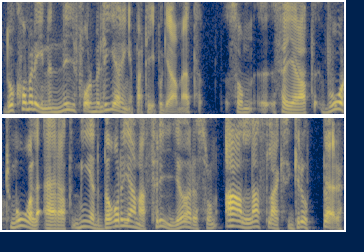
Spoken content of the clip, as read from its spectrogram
då kommer det in en ny formulering i partiprogrammet som eh, säger att vårt mål är att medborgarna frigörs från alla slags grupper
